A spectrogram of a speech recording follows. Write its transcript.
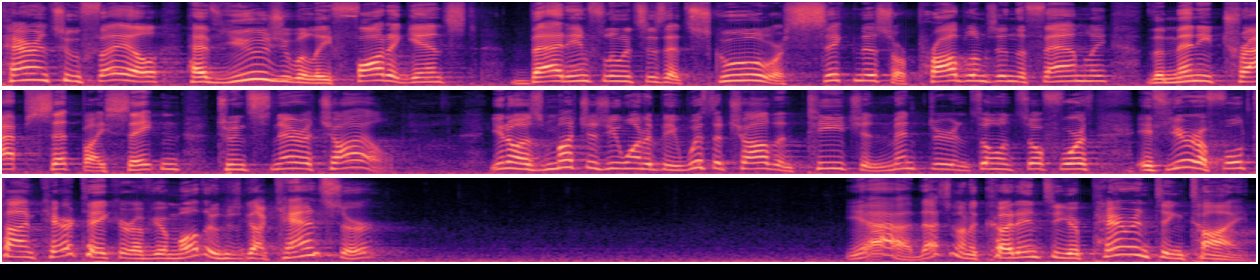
Parents who fail have usually fought against bad influences at school or sickness or problems in the family, the many traps set by Satan to ensnare a child. You know, as much as you want to be with a child and teach and mentor and so on and so forth, if you're a full-time caretaker of your mother who's got cancer, yeah, that's going to cut into your parenting time.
